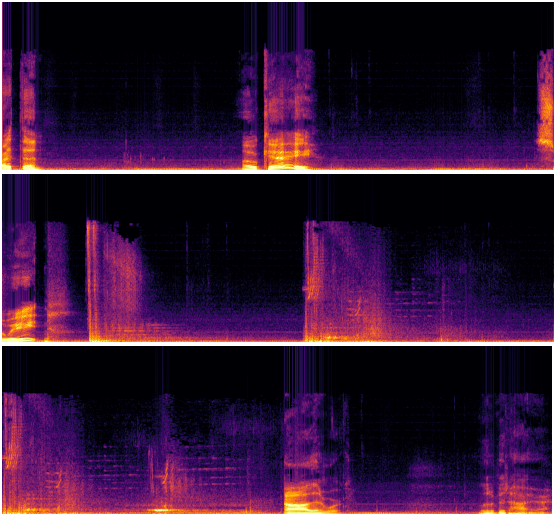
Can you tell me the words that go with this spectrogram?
Right then. Okay. Sweet. Ah, didn't work. A little bit higher.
